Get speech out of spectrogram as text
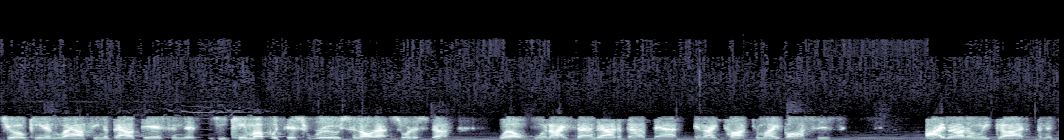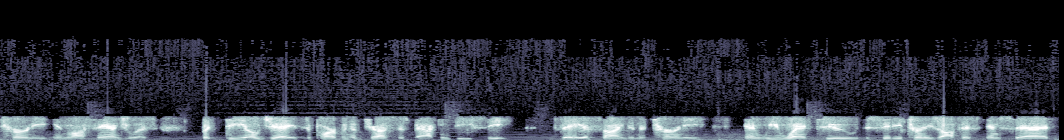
joking and laughing about this and that he came up with this ruse and all that sort of stuff. Well, when I found out about that and I talked to my bosses, I not only got an attorney in Los Angeles, but DOJ, the Department of Justice back in DC, they assigned an attorney and we went to the city attorney's office and said,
